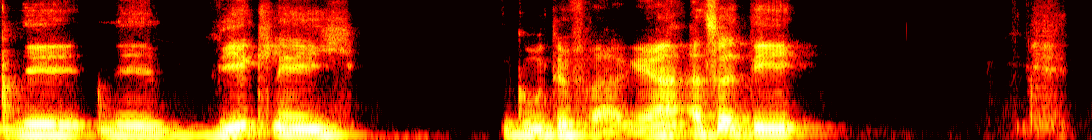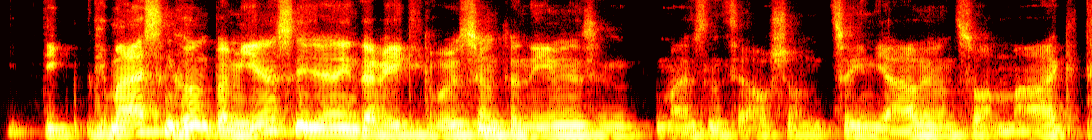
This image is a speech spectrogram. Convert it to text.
eine, eine wirklich gute Frage. Ja? Also die, die, die meisten Kunden bei mir sind ja in der Regel größere Unternehmen, sind meistens ja auch schon zehn Jahre und so am Markt.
